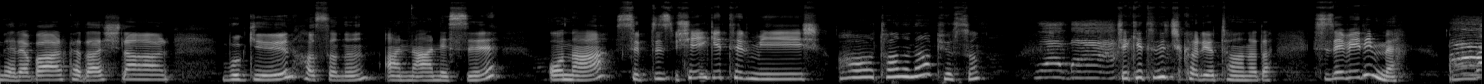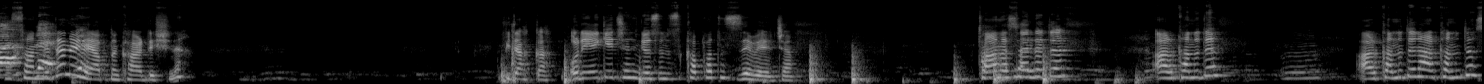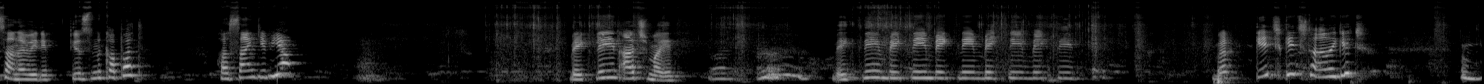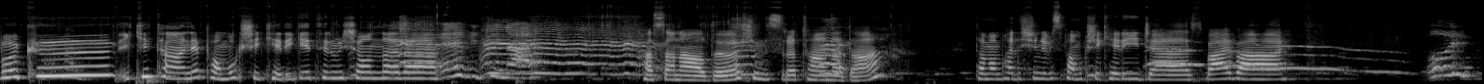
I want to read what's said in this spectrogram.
Merhaba arkadaşlar. Bugün Hasan'ın anneannesi ona sürpriz bir şey getirmiş. Aa Tuana ne yapıyorsun? Ceketini çıkarıyor Tuana da. Size vereyim mi? Aa, Hasan neden öyle yaptın kardeşine? Bir dakika. Oraya geçin gözünüzü kapatın size vereceğim. Tuana sen de dön. Arkanı dön. Arkanı dön arkanı dön sana vereyim. Gözünü kapat. Hasan gibi yap. Bekleyin açmayın. Bekleyin bekleyin bekleyin bekleyin bekleyin. Bak geç geç tane geç. Bakın iki tane pamuk şekeri getirmiş onlara. Hasan aldı. Şimdi sıra Tuana'da. Tamam hadi şimdi biz pamuk şekeri yiyeceğiz. Bay bay. 哎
